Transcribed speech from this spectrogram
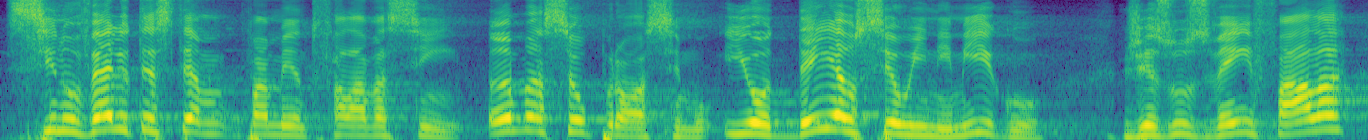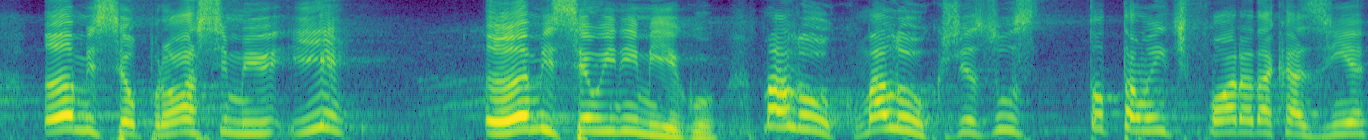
se no Velho Testamento falava assim, ama seu próximo e odeia o seu inimigo, Jesus vem e fala, ame seu próximo e, ame seu inimigo. Maluco, maluco, Jesus totalmente fora da casinha,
